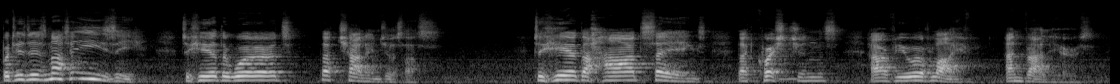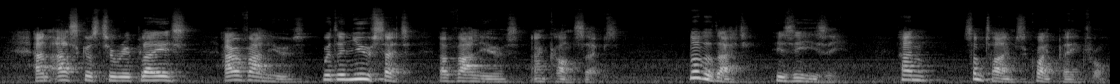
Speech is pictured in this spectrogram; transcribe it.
But it is not easy to hear the words that challenges us, to hear the hard sayings that questions our view of life and values and ask us to replace our values with a new set of values and concepts. None of that is easy and sometimes quite painful.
